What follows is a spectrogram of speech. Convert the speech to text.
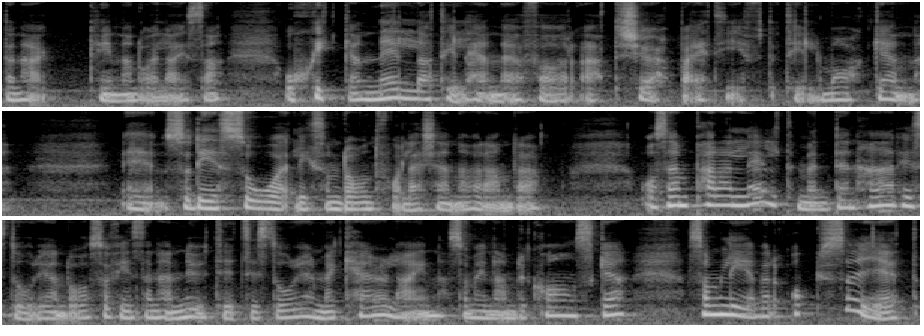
den här kvinnan då, Eliza, och skickar Nella till henne för att köpa ett gift till maken. Eh, Så det är så liksom de två lär känna varandra. Och sen parallellt med den här historien då så finns den här nutidshistorien med Caroline som är en amerikanska som lever också i ett,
